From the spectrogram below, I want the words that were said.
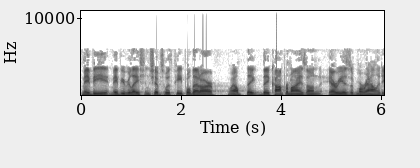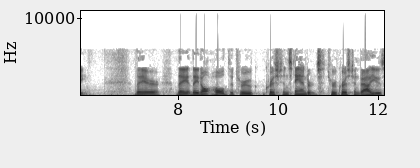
Maybe maybe relationships with people that are, well, they, they compromise on areas of morality. They're, they they don't hold to true Christian standards, true Christian values,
